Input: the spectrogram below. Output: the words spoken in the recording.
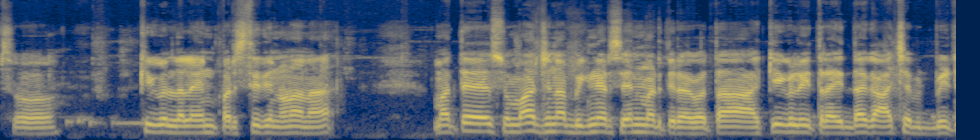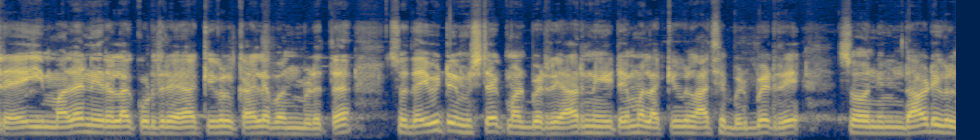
ಸೊ ಅಕ್ಕಿಗಳ್ದೆಲ್ಲ ಏನು ಪರಿಸ್ಥಿತಿ ನೋಡೋಣ. ಮತ್ತು ಸುಮಾರು ಜನ ಬಿಗ್ನರ್ಸ್ ಏನು ಮಾಡ್ತೀರಾ ಗೊತ್ತಾ? ಅಕ್ಕಿಗಳು ಈ ಥರ ಇದ್ದಾಗ ಆಚೆ ಬಿಟ್ಬಿಟ್ರೆ, ಈ ಮಳೆ ನೀರೆಲ್ಲ ಕುಡಿದ್ರೆ ಅಕ್ಕಿಗಳು ಕಾಯಿಲೆ ಬಂದುಬಿಡುತ್ತೆ. ಸೊ ದಯವಿಟ್ಟು ಮಿಸ್ಟೇಕ್ ಮಾಡಿಬಿಡ್ರಿ. ಯಾರನ್ನೂ ಈ ಟೈಮಲ್ಲಿ ಹಕ್ಕಿಗಳನ್ನ ಆಚೆ ಬಿಡಬೇಡ್ರಿ. ಸೊ ನಿಮ್ಮ ದಾವಡಿಗಳ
